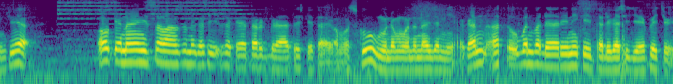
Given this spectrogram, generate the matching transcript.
kan cuy Oke nice langsung dikasih skater gratis kita ya bosku. Mudah-mudahan aja nih ya kan? Atau ban pada hari ini kita dikasih JP cuy.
